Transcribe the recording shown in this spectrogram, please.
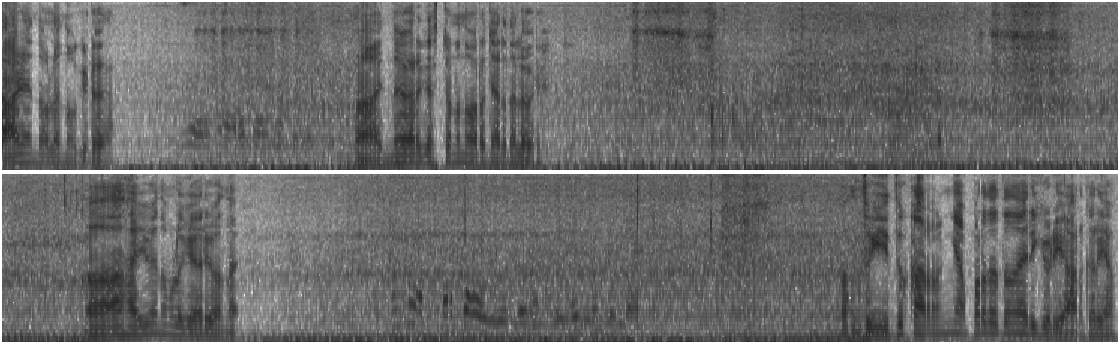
താഴെ എന്താ ഉള്ളത് നോക്കിയിട്ട് വരാം. ആ ഇന്ന് വേറെ ഗസ്റ്റ് ഉണ്ടെന്ന് പറഞ്ഞായിരുന്നല്ലോ അവർ ആ ഹൈവേ നമ്മൾ കയറി വന്നേ. അത് ഇത് കറങ്ങി അപ്പുറത്ത് എത്തുന്നതായിരിക്കും ആർക്കറിയാം.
